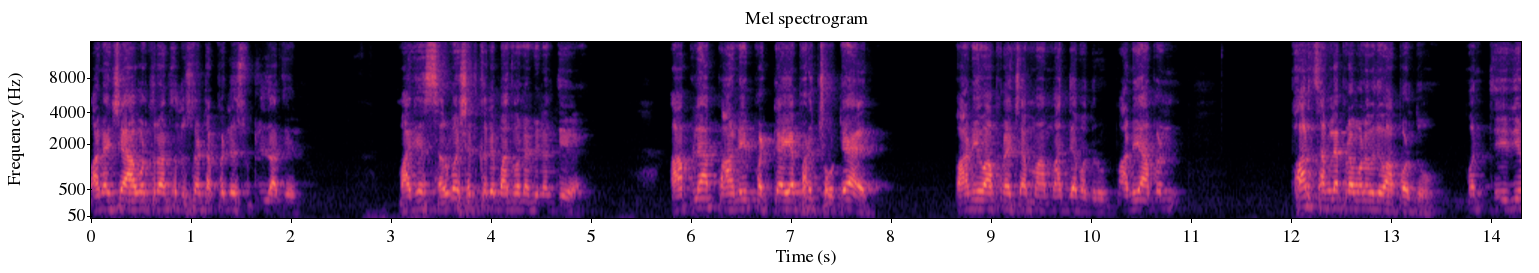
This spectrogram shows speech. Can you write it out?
पाण्याची आवड तर आता दुसऱ्या टप्प्याने सुटली जाते. माझे सर्व शेतकरी बांधवांना विनंती आहे आपल्या पाणी पट्ट्या या फार छोट्या आहेत. पाणी वापरायच्या मा माध्यमातून. पाणी आपण फार चांगल्या प्रमाणामध्ये वापरतो पण ते जे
